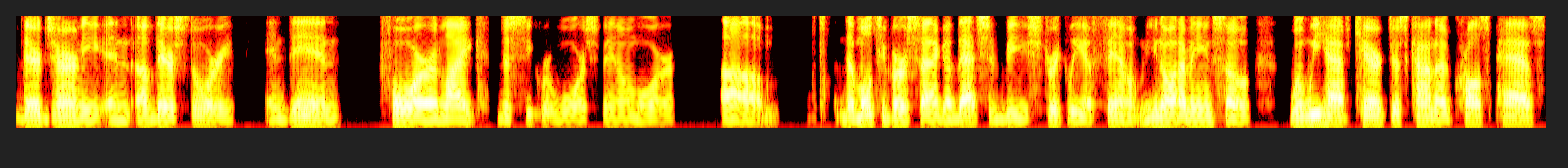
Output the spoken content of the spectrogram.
their journey and of their story, and then for like the Secret Wars film or um, the multiverse saga, that should be strictly a film. You know what I mean? So when we have characters kind of cross paths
